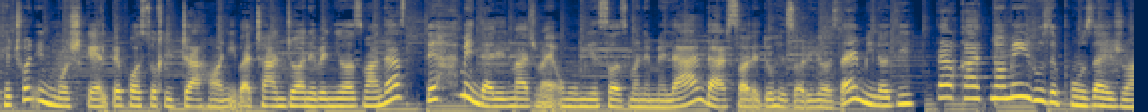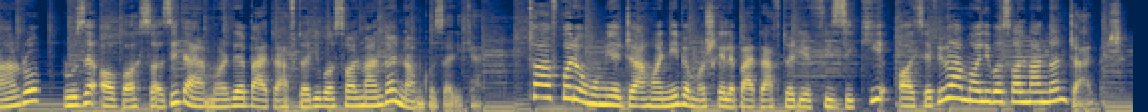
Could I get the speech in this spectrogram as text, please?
که چون این مشکل به پاسخی جهانی و چند جانبه نیازمند است به همین دلیل مجمع عمومی سازمان ملل در سال 2011 میلادی در قطنامه روز 15 ژوئن رو روز آگاه سازی در مورد بدرفتاری با سالمندان نامگذاری کرد تا افکار عمومی جهانی به مشکل بدرفتاری فیزیکی، عاطفی و مالی با سالمندان جلب بشه.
